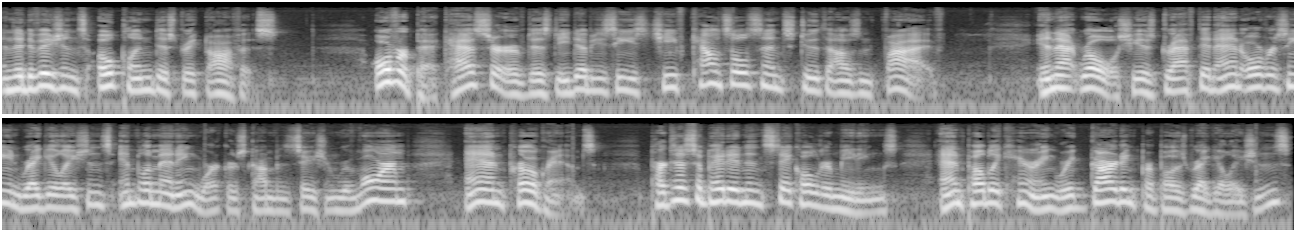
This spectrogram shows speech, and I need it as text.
in the division's Oakland district office. Overpeck has served as DWC's chief counsel since 2005. In that role, she has drafted and overseen regulations implementing workers' compensation reform and programs participated in stakeholder meetings and public hearing regarding proposed regulations,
